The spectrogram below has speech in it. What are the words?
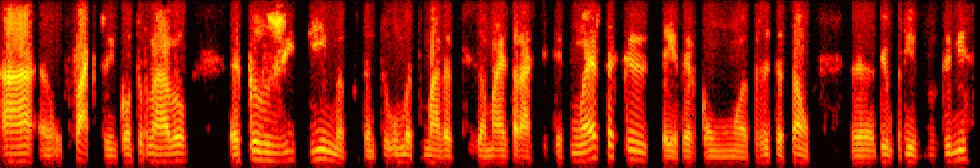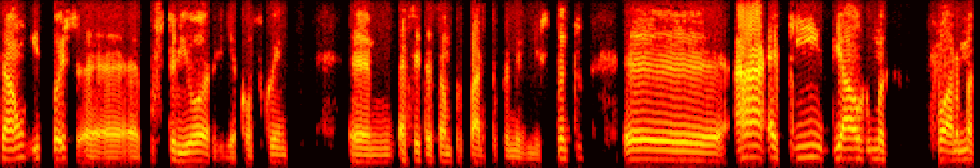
há um facto incontornável que legitima, portanto, uma tomada de decisão mais drástica como esta, que tem a ver com uma apresentação eh, de um pedido de demissão e depois a, a posterior e a consequente um, eh, aceitação por parte do Primeiro-Ministro. Portanto, uh, há aqui, de alguma forma,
